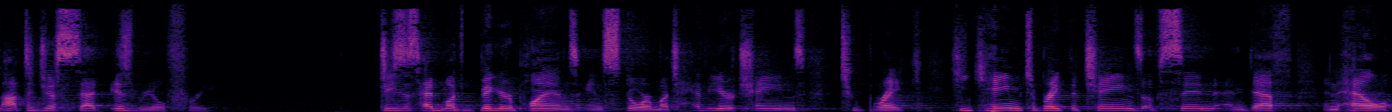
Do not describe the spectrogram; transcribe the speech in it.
not to just set Israel free. Jesus had much bigger plans in store, much heavier chains to break. He came to break the chains of sin and death and hell,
